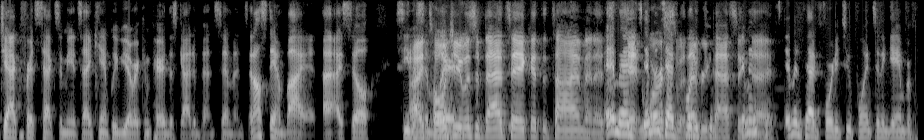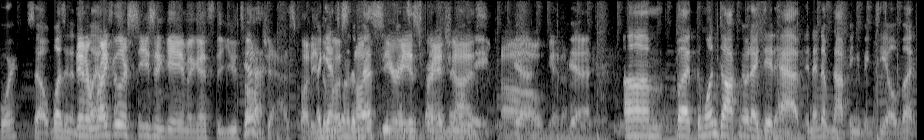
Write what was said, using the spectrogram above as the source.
Jack Fritz texted me and said, "I can't believe you ever compared this guy to Ben Simmons," and I'll stand by it. I, I still see. The I told you it was a bad take at the time, and it's Hey man, getting Simmons worse with 42 every passing Simmons, day. Simmons had 42 points in a game before, so it wasn't in, In a regular season game against the Utah Yeah. Jazz, buddy, the Against most one of the best unserious defensive players in the franchise. Oh, Yeah. get out Yeah. Um, but the one doc note I did have, it ended up not being a big deal, but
